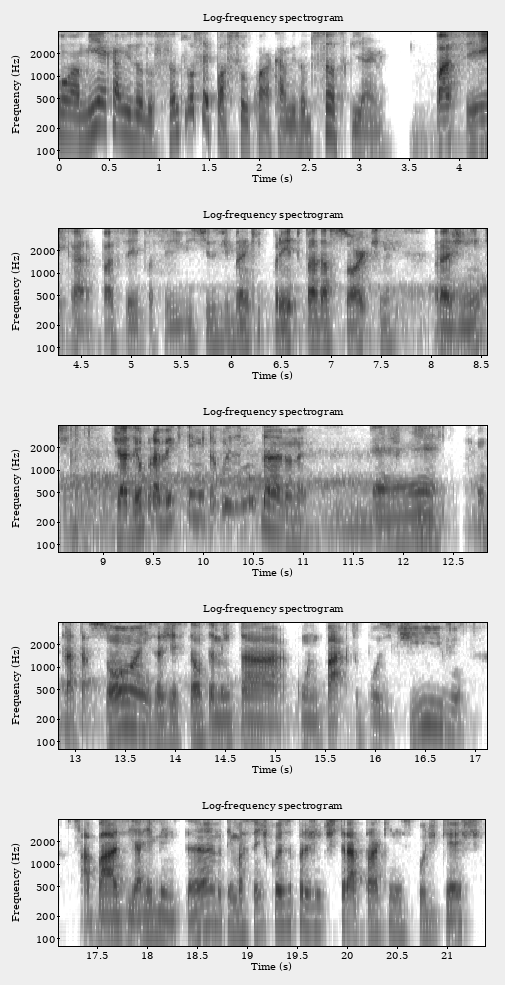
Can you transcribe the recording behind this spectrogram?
Com a minha camisa do Santos, você passou com a camisa do Santos, Guilherme? Passei, cara, passei, passei vestido de branco e preto para dar sorte, né, pra gente. Já deu para ver que tem muita coisa mudando, né? É. Contratações, a gestão também tá com impacto positivo a base arrebentando. Tem bastante coisa para a gente tratar aqui nesse podcast.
